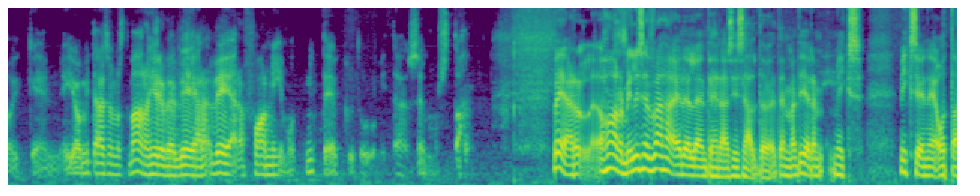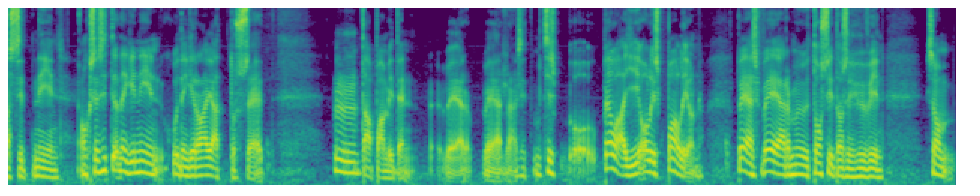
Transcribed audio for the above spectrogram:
oikein, ei ole mitään semmoista, mä oon hirveän VR, VR-fani, mutta nyt ei ole kyllä tullut mitään semmoista. VR, harmillisen vähän edelleen tehdään sisältöä, et en mä tiedä miksi, miksi ei ne ota sit niin. Onko se sitten jotenkin niin kuitenkin rajattu se et, mm. tapa, miten VR, VR sit. Mutta siis pelaajia olisi paljon. PSVR myy tosi tosi hyvin. Se on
